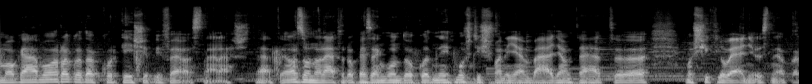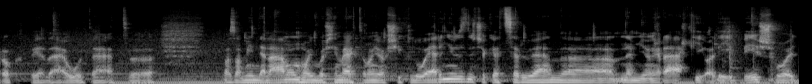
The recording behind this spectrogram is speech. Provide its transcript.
magával ragad, akkor későbbi felhasználás. Tehát azonnal el tudok ezen gondolkodni, most is van ilyen vágyam, tehát most sikló elnyőzni akarok például, tehát az a minden álmom, hogy most én megtanuljak sikló ernyőzni, csak egyszerűen nem jön rá ki a lépés, hogy,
